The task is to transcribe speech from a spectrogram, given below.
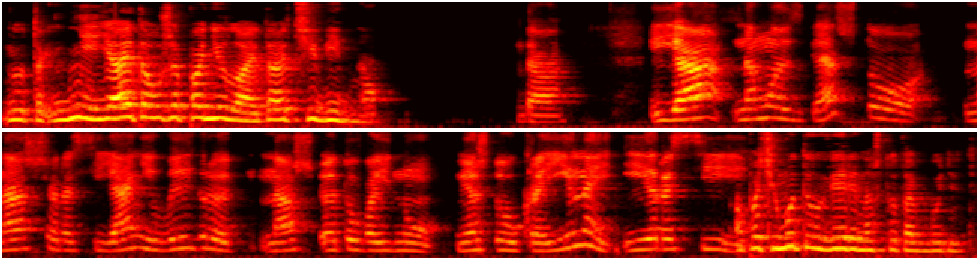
Ну, так, не, я это уже поняла, это очевидно. Да. И я, на мой взгляд, что наши россияне выиграют наш, эту войну между Украиной и Россией. А почему ты уверена, что так будет?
